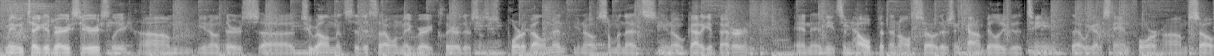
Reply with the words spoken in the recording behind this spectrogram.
I mean, we take it very seriously. Um, you know, there's uh, two elements to this that I want to make very clear. There's a supportive element, you know, someone that's, you know, got to get better and, and, and needs some help. But then also there's accountability to the team that we got to stand for. Um, so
